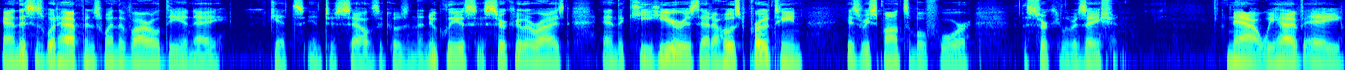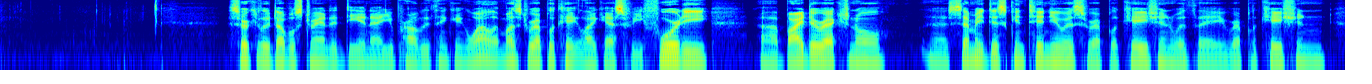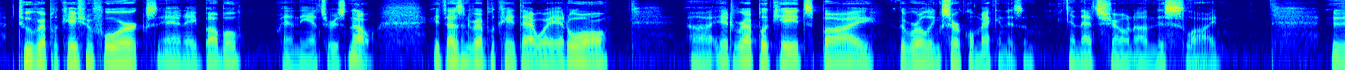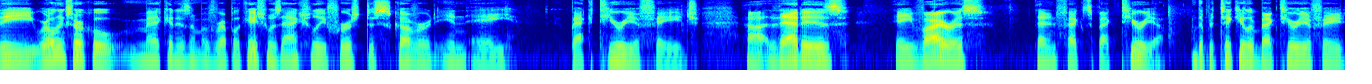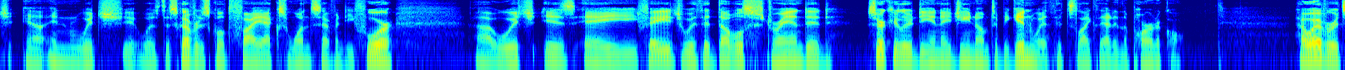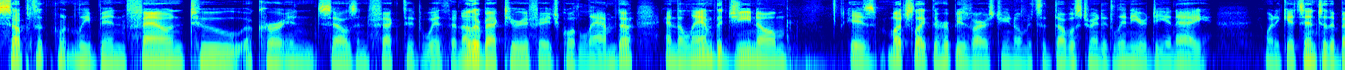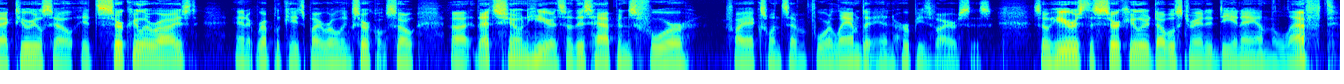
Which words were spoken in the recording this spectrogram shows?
And this is what happens when the viral DNA gets into cells. It goes in the nucleus, is circularized, and the key here is that a host protein is responsible for the circularization. Now, we have a circular double stranded DNA. You're probably thinking, well, it must replicate like SV40 uh, bidirectional uh, semi-discontinuous replication with a replication, two replication forks and a bubble? And the answer is no. It doesn't replicate that way at all. Uh, it replicates by the rolling circle mechanism, and that's shown on this slide. The rolling circle mechanism of replication was actually first discovered in a bacteriophage. Uh, that is a virus that infects bacteria. The particular bacteriophage uh, in which it was discovered is called phi X174, uh, which is a phage with a double stranded circular DNA genome to begin with. It's like that in the particle. However, it's subsequently been found to occur in cells infected with another bacteriophage called lambda, and the lambda genome is much like the herpes virus genome. It's a double stranded linear DNA. When it gets into the bacterial cell, it's circularized and it replicates by rolling circles. So uh, that's shown here. So this happens for phi X174 lambda and herpes viruses. So here is the circular double stranded DNA on the left.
